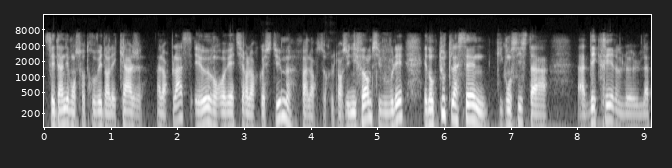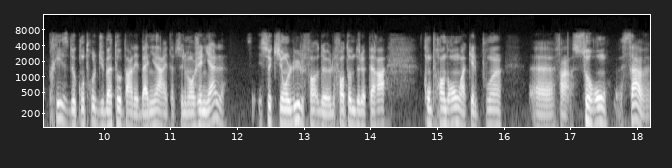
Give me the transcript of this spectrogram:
Ces derniers vont se retrouver dans les cages à leur place et eux vont revêtir leurs costumes, enfin leurs uniformes si vous voulez. Et donc toute la scène qui consiste à, à décrire la prise de contrôle du bateau par les bagnards est absolument géniale. Et ceux qui ont lu le, fantôme de l'opéra comprendront à quel point euh, enfin, sauront, savent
